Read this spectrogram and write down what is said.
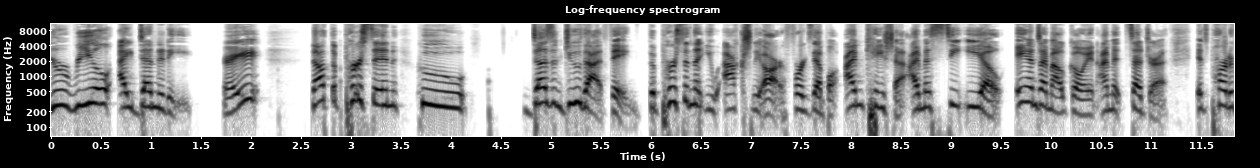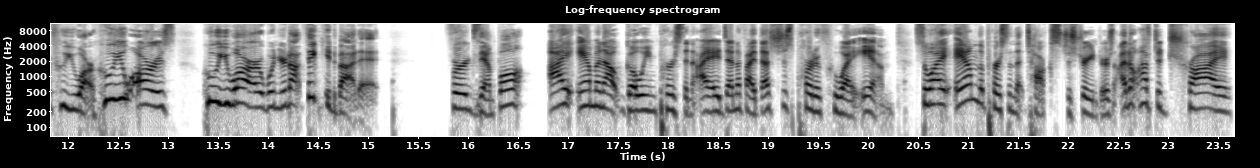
your real identity, right? Not the person who doesn't do that thing, the person that you actually are. For example, I'm Keisha. I'm a CEO and I'm outgoing. I'm etc. It's part of who you are. Who you are is who you are when you're not thinking about it. For example, I am an outgoing person. I identify that's just part of who I am. So I am the person that talks to strangers. I don't have to try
